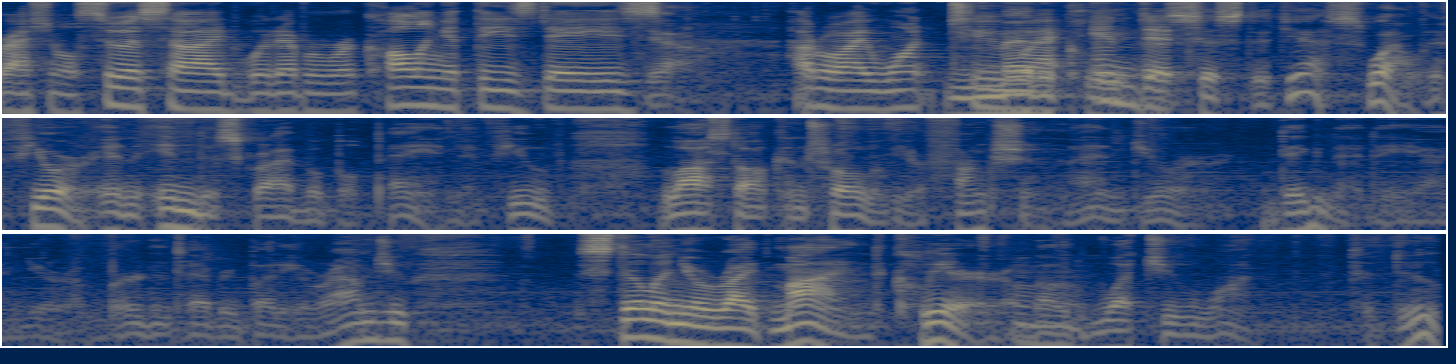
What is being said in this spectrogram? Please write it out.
rational suicide, whatever we're calling it these days. Yeah. How do I want to uh, medically end it? assisted. Yes. Well, if you're in indescribable pain, if you've lost all control of your function and your dignity, and you're a burden to everybody around you, still in your right mind, clear about Mm-hmm. what you want to do,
